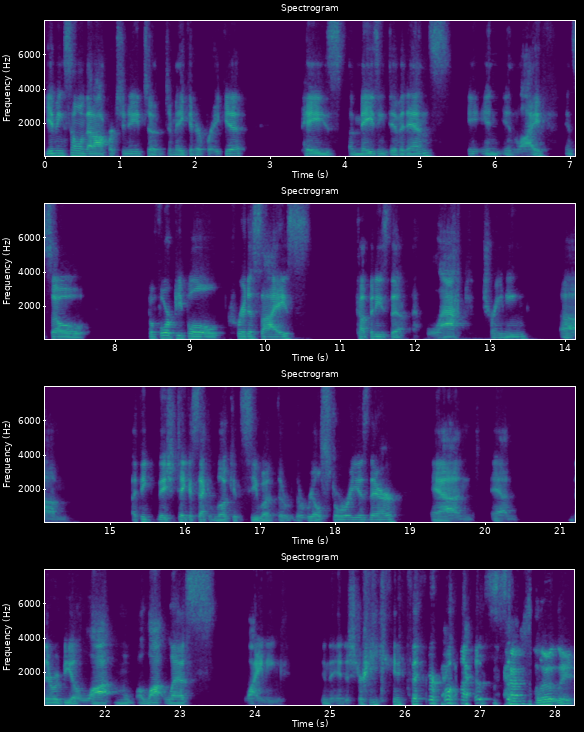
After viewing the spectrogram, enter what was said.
giving someone that opportunity to to make it or break it pays amazing dividends in in life. And so, before people criticize companies that lack training. Um, I think they should take a second look and see what the, the real story is there, and and there would be a lot a lot less whining in the industry if there was. absolutely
